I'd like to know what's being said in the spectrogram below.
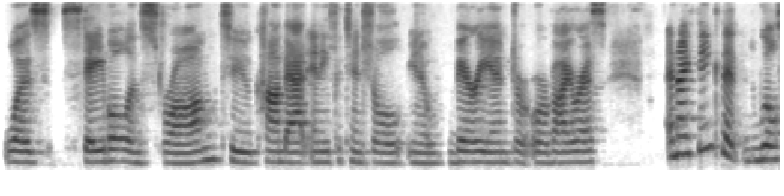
was stable and strong to combat any potential, you know, variant or, or virus. And I think that we'll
